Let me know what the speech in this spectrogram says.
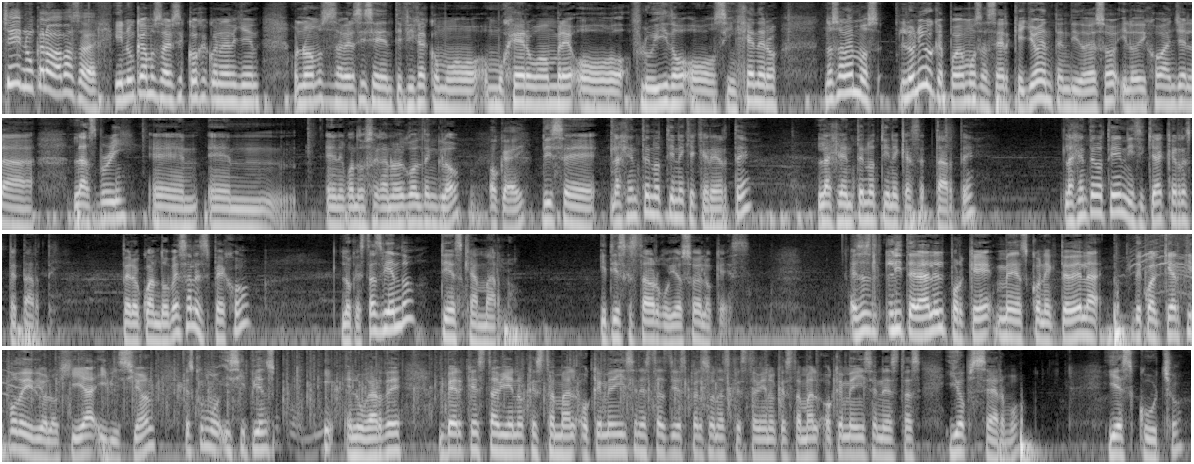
sí, nunca lo vamos a ver. Y nunca vamos a saber si coge con alguien o no vamos a saber si se identifica como mujer o hombre o fluido o sin género. No sabemos. Lo único que podemos hacer, que yo he entendido eso, y lo dijo Angela Lansbury en, en- en- cuando se ganó el Golden Globe, Ok. dice, la gente no tiene que quererte, la gente no tiene que aceptarte, la gente no tiene ni siquiera que respetarte. Pero cuando ves al espejo, lo que estás viendo, tienes que amarlo. Y tienes que estar orgulloso de lo que es. Ese es literal el por qué me desconecté de, la, de cualquier tipo de ideología y visión. Es como, y si pienso por mí, en lugar de ver qué está bien o qué está mal, o qué me dicen estas 10 personas que está bien o que está mal, o qué me dicen estas, y observo, y escucho,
